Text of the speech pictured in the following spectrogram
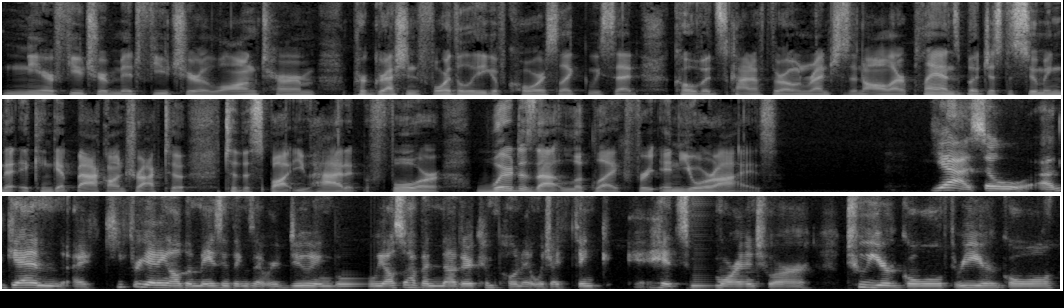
near future, mid future, long term progression for the league. Of course, like we said, COVID's kind of thrown wrenches in all our plans, but just assuming that it can get back on track to to the spot you had it before, where does that look like for in your eyes? Yeah so again i keep forgetting all the amazing things that we're doing but we also have another component which i think hits more into our two year goal three year goal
